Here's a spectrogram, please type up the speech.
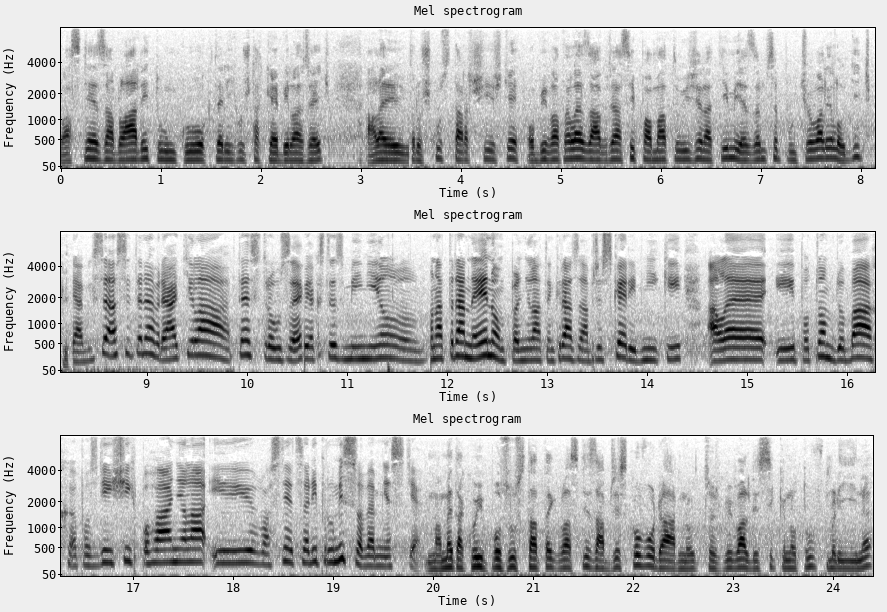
vlastně za vlády Tunklů, o kterých už také byla řeč, ale trošku starší ještě obyvatelé Zábře si pamatují, že nad tím jezem se půjčovaly lodičky. Já bych se asi teda vrátila k té strouze, jak jste zmínil. Ona teda nejenom plnila tenkrát zábřežské rybníky, ale i potom v dobách pozdějších poháněla i vlastně celý průmysl ve městě. Máme takový pozůstatek vlastně zábřeskou vodárnu, což býval kdysi Knotův mlín.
